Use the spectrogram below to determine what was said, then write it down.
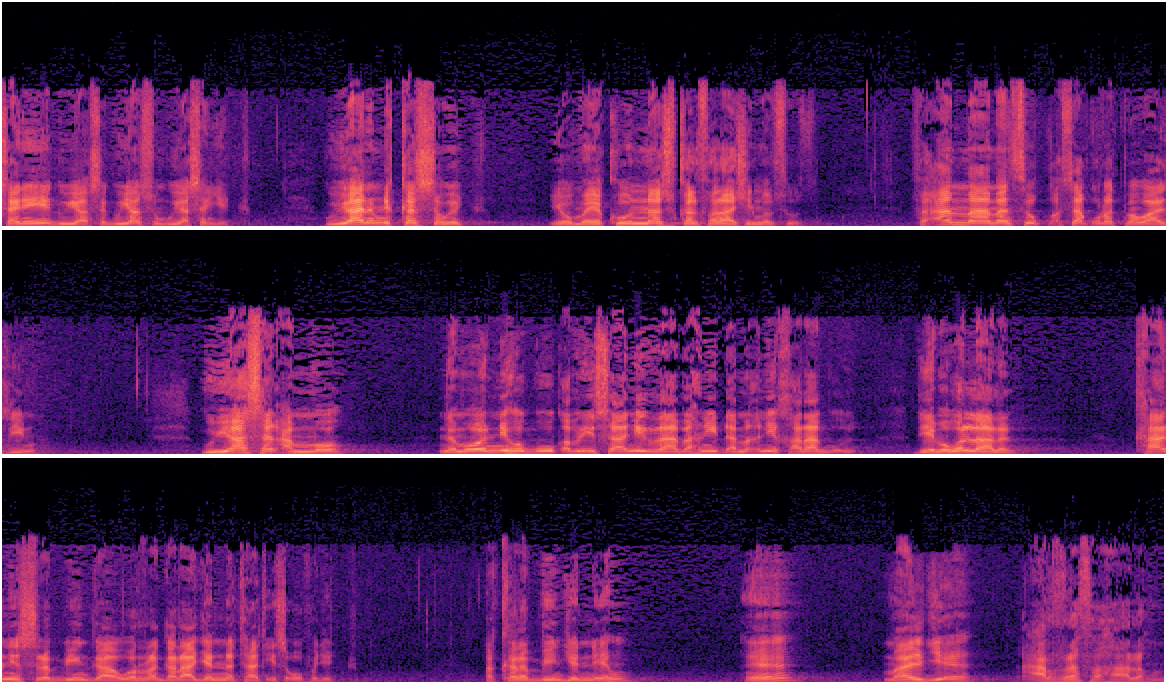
sanee guyyaan sun guyyaa san jechu guyyaa namni akkas ta'u jechu يوم يكون الناس كالفراش المبسوط فأما من ثقلت موازينه guyyaa san ammoo namoonni hogguu qabrii isaanii irraa bahanii dhama'anii karaa deema wallaalan kaanis rabbiin gaa warra garaa jannataati isa oofa jechu akka rabbiin jenneehu maal jee عرفها لهم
